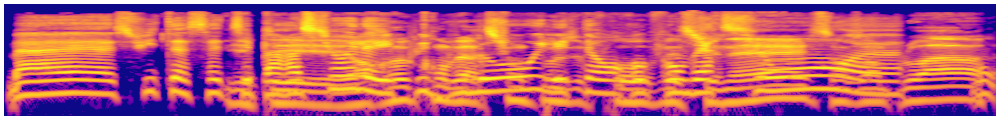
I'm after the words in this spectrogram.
bah, suite à cette séparation, il avait plus de boulot, il était en reconversion, sans euh, emploi.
